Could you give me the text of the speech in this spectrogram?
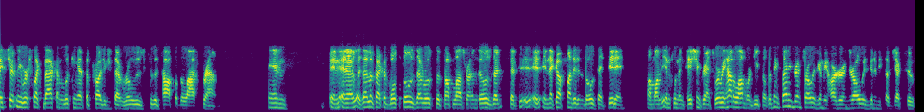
I certainly reflect back on looking at the projects that rose to the top of the last round. And, and, and as I look back at both those that rose to the top last round and those that, that, and that got funded and those that didn't, um, on the implementation grants where we had a lot more details. I think planning grants are always going to be harder and they're always going to be subject to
